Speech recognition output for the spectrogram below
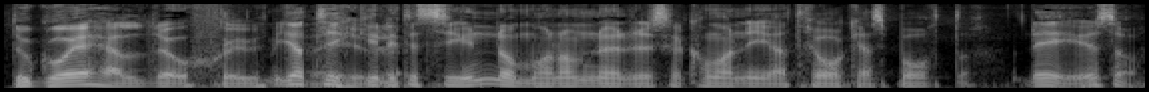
Då går jag hellre och skjuter Men Jag tycker lite synd om honom nu när det ska komma nya tråkiga sporter. Det är ju så.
